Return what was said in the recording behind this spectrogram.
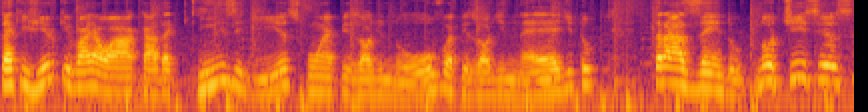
Tec Giro que vai ao ar a cada 15 dias com um episódio novo, episódio inédito, trazendo notícias,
